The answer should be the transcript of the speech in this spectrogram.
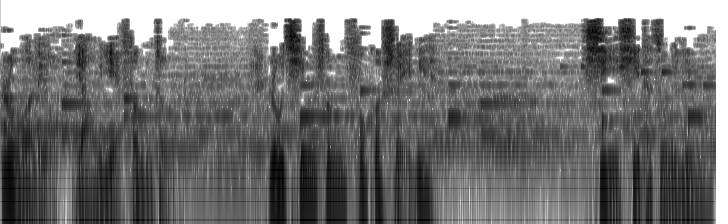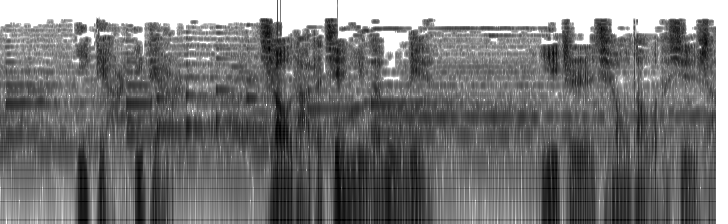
弱柳摇曳风中，如清风拂过水面。细细的足音，一点儿一点儿敲打着坚硬的路面，一直敲到我的心上。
